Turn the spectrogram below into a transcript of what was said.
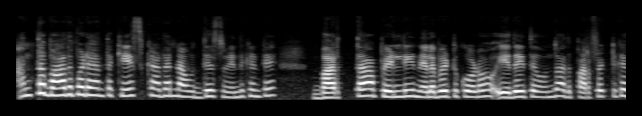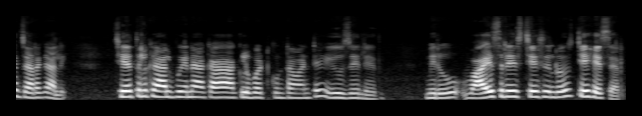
అంత బాధపడే అంత కేసు కాదని నా ఉద్దేశం. ఎందుకంటే భర్త పెళ్ళి నిలబెట్టుకోవడం ఏదైతే ఉందో అది పర్ఫెక్ట్గా జరగాలి. చేతులు కాలిపోయినాక ఆకులు పట్టుకుంటామంటే యూజే లేదు. మీరు వాయిస్ రేస్ చేసిన రోజు చేసేశారు.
